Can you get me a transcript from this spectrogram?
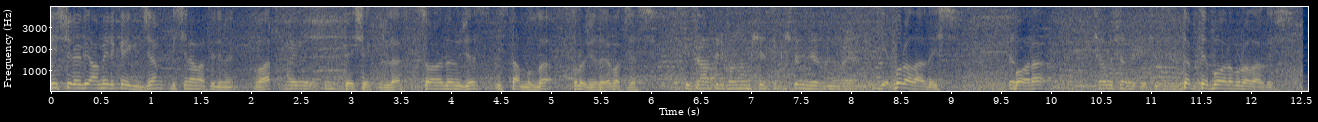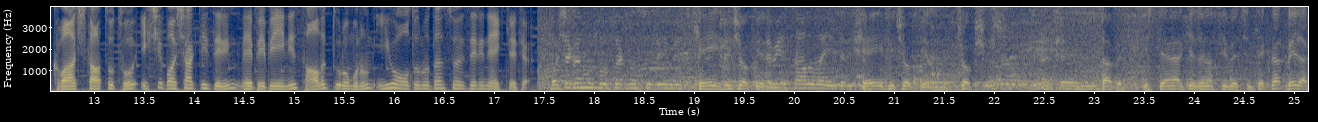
Bir süre bir Amerika'ya gideceğim. Bir sinema filmi var. Hayırlı olsun. Teşekkürler. Sonra döneceğiz. İstanbul'da projelere bakacağız. Bir tatil falan bir şey sıkıştırmayacağız mı oraya? Buralardayız. Bu ara Çalışarak geçeceğiz. tabii tabii bu ara buralardayız. Kıvanç Tatlıtuğ, eşi Başak Dizer'in ve bebeğinin sağlık durumunun iyi olduğunu da sözlerine ekledi. Başak Hanım'a sorsak nasıl değil mi? Keyfi çok yerinde. Bebeğin sağlığı da iyidir. inşallah. Keyfi çok yerinde. Çok şükür. Her şey. Tabii. İsteyen herkese nasip etsin tekrar. Beyler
